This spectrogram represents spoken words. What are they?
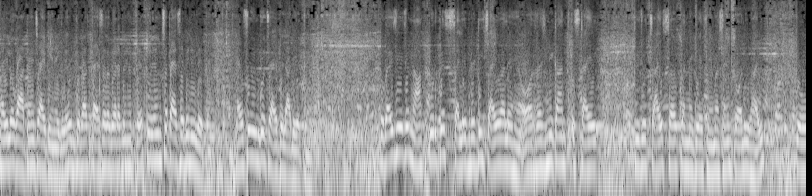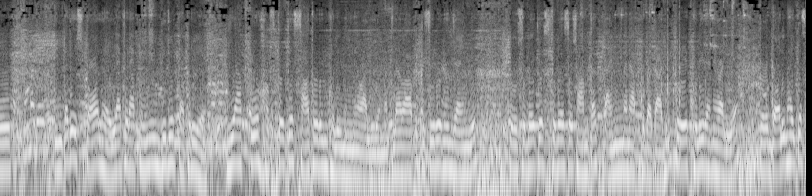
कई लोग आते हैं चाय पीने के लिए, उनके पास पैसे वगैरह भी नहीं होते तो ये उनसे पैसे भी नहीं लेते हैं, ऐसे ही उनको चाय पिला देते हैं। तो गाइज़ ये जो नागपुर के सेलिब्रिटी चाय वाले हैं और रजनीकांत स्टाइल की जो चाय सर्व करने के लिए फ़ेमस हैं डॉली भाई तो इनका जो स्टॉल है या फिर आप कहेंगे इनकी जो टपरी है, ये आपको हफ़्ते के सातों दिन खुली मिलने वाली है। मतलब आप किसी भी दिन जाएँगे तो सुबह के, सुबह से शाम तक टाइमिंग मैंने आपको बता दी तो ये खुली रहने वाली है। तो डॉली भाई के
